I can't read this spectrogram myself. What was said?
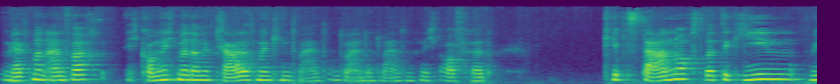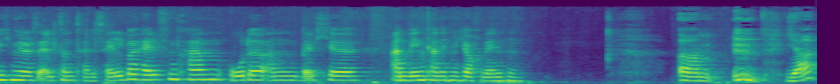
merkt man einfach, ich komme nicht mehr damit klar, dass mein Kind weint und weint und weint und nicht aufhört. Gibt es da noch Strategien, wie ich mir als Elternteil selber helfen kann oder an welche, an wen kann ich mich auch wenden? Ähm, ja,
